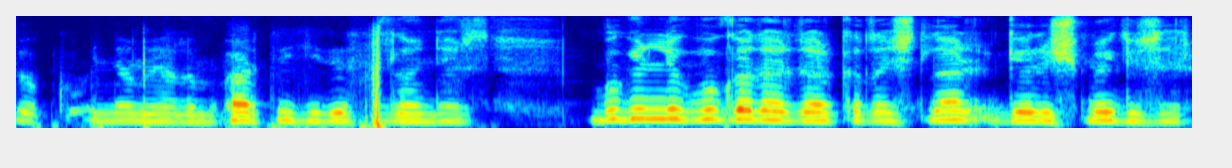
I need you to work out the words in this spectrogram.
Yok oynamayalım. Parti 2'de sizle oynarız. Bugünlük bu kadardı arkadaşlar. Görüşmek üzere.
